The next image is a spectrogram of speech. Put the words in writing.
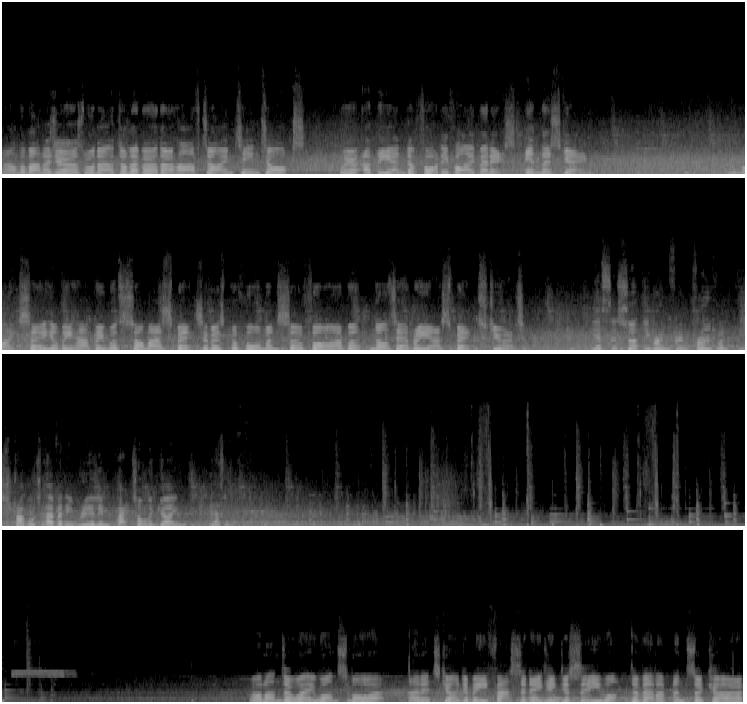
Well, the managers will now deliver their half-time team talks. We're at the end of 45 minutes in this game. You might say he'll be happy with some aspects of his performance so far, but not every aspect, Stuart. Yes, there's certainly room for improvement. He struggled to have any real impact on the game. He hasn't Well, underway once more, and it's going to be fascinating to see what developments occur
